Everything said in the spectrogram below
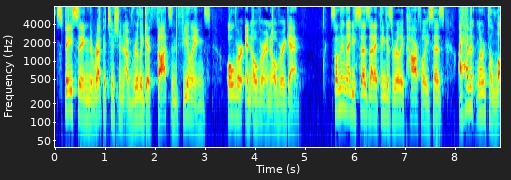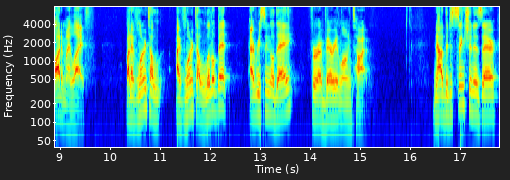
spacing the repetition of really good thoughts and feelings over and over and over again. Something that he says that I think is really powerful. He says, I haven't learned a lot in my life, but I've learned a, I've learned a little bit every single day for a very long time. Now, the distinction is there,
